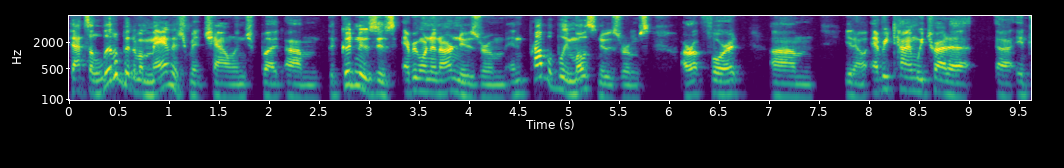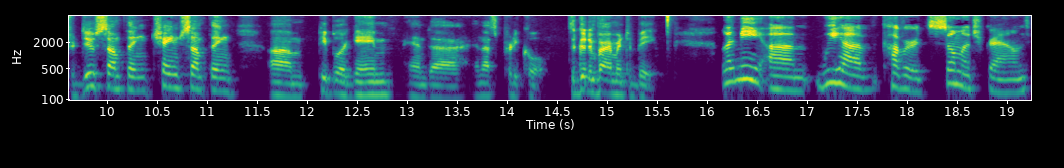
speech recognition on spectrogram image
that's a little bit of a management challenge, but um, the good news is everyone in our newsroom and probably most newsrooms are up for it. Um, you know, every time we try to uh, introduce something, change something, um, people are game, and uh, and that's pretty cool. It's a good environment to be. Let me, um, we have covered so much ground,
